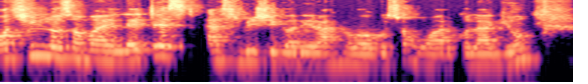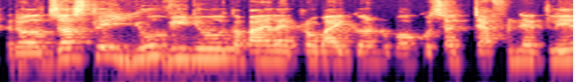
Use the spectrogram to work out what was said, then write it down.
पछिल्लो समय लेटेस्ट एसबिसी गरिराख्नु भएको छ उहाँहरूको लागि हो र जसले यो भिडियो तपाईँलाई प्रोभाइड गर्नुभएको छ डेफिनेटली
